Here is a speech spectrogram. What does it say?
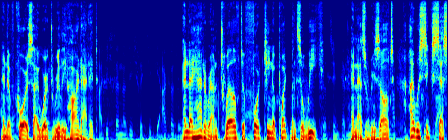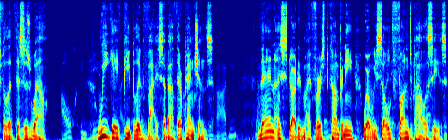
and of course I worked really hard at it. And I had around 12 to 14 appointments a week, and as a result, I was successful at this as well. We gave people advice about their pensions. Then I started my first company where we sold fund policies,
